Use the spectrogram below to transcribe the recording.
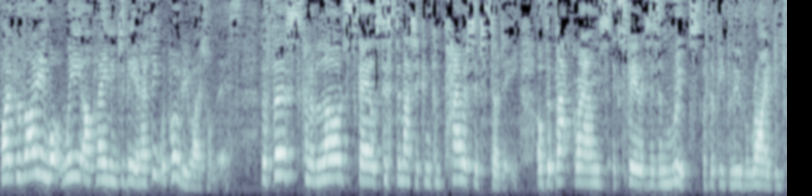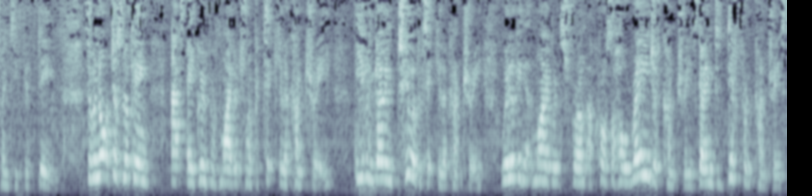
by providing what we are claiming to be, and I think we're probably right on this, the first kind of large scale systematic and comparative study of the backgrounds, experiences and roots of the people who've arrived in 2015. So we're not just looking at a group of migrants from a particular country, even going to a particular country. We're looking at migrants from across a whole range of countries, going to different countries,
